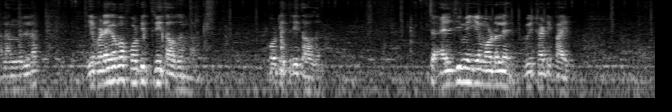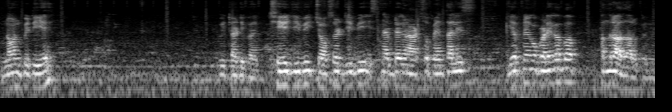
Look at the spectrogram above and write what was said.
अल्हम्दुलिल्लाह। ये पड़ेगा वो फोर्टी थ्री थाउज़ेंड का। फोर्टी थ्री थाउज़ेंड अच्छा LG में ये मॉडल है V thirty five non P T है वी थर्टी फाइव छः जी बी चौंसठ जी बी स्नैपड्रैगन आठ सौ पैंतालीस। ये अपने को पड़ेगा पंद्रह हज़ार रुपये में।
